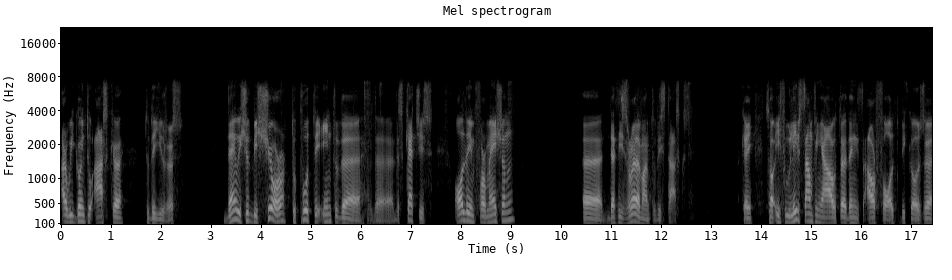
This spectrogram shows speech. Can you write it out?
are we going to ask uh, to the users, then we should be sure to put into the, the, the sketches all the information uh, that is relevant to these tasks okay? So if we leave something out uh, then it's our fault because uh,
